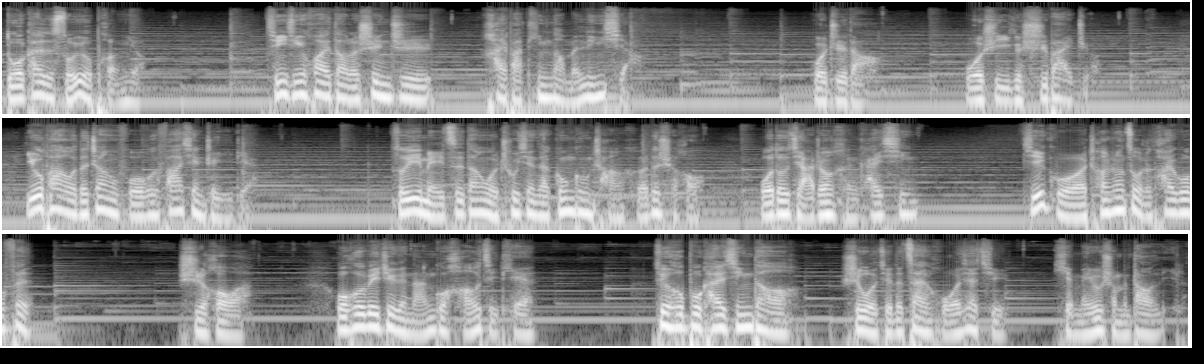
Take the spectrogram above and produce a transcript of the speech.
躲开了所有朋友，情形坏到了甚至害怕听到门铃响。我知道，我是一个失败者，又怕我的丈夫会发现这一点，所以每次当我出现在公共场合的时候，我都假装很开心，结果常常做的太过分。事后啊。我会为这个难过好几天，最后不开心到使我觉得再活下去也没有什么道理了。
